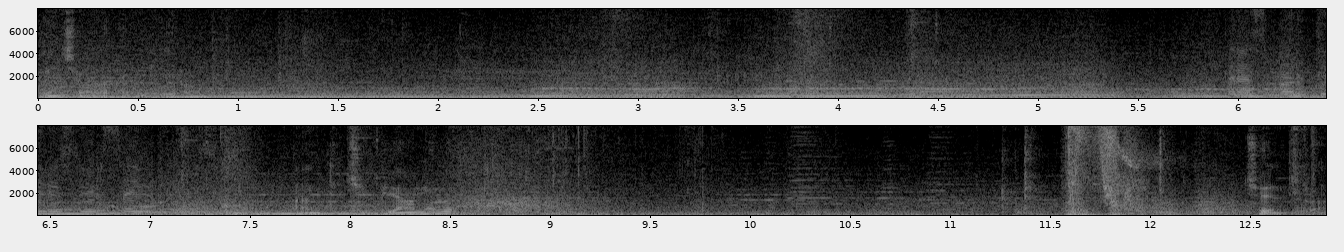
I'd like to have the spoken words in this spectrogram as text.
pensiamo alla cattura. In corso. Anticipiamolo. Centro.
